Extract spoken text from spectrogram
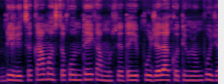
डेलीचं काम असतं. कोणतंही काम असतं तर ही पूजा दाखवते म्हणून पूजा.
